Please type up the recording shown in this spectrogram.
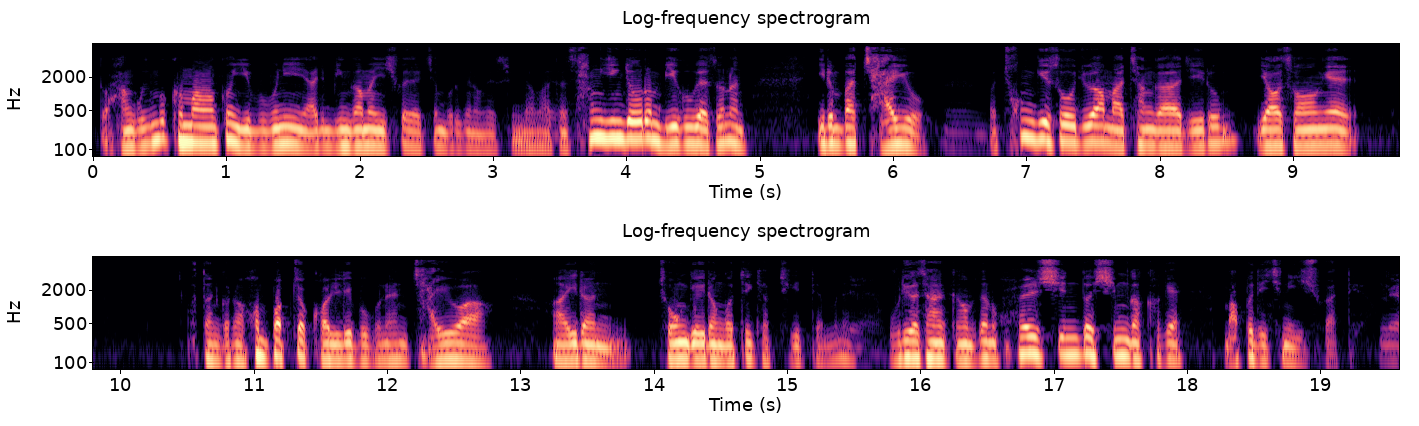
또 한국이 뭐 그만큼 이 부분이 아주 민감한 이슈가 될지 모르긴 하겠습니다만 네. 하여튼 상징적으로 미국에서는 이른바 자유, 음. 뭐 총기 소지와 마찬가지로 여성의 어떤 그런 헌법적 권리 부분엔 자유와 아, 이런 종교 이런 것들이 겹치기 때문에 네. 우리가 생각한 것보다는 훨씬 더 심각하게 맞부딪히는 이슈 같아요. 네.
